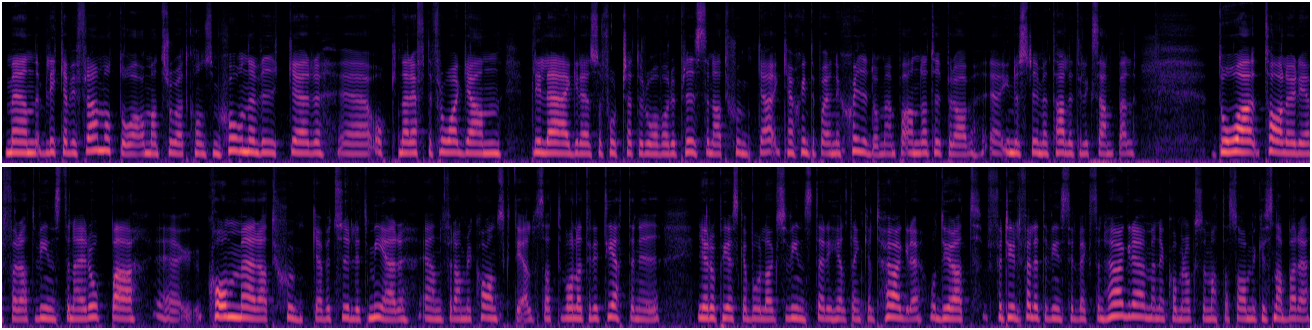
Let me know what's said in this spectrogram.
Men blickar vi framåt då om man tror att konsumtionen viker eh, och när efterfrågan blir lägre så fortsätter råvarupriserna att sjunka. Kanske inte på energi då men på andra typer av eh, industrimetaller till exempel. Då talar det för att vinsterna i Europa eh, kommer att sjunka betydligt mer än för amerikansk del. Så att volatiliteten i, i europeiska bolags vinster är helt enkelt högre. Och det gör att för tillfället är vinsttillväxten högre men den kommer också mattas av mycket snabbare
